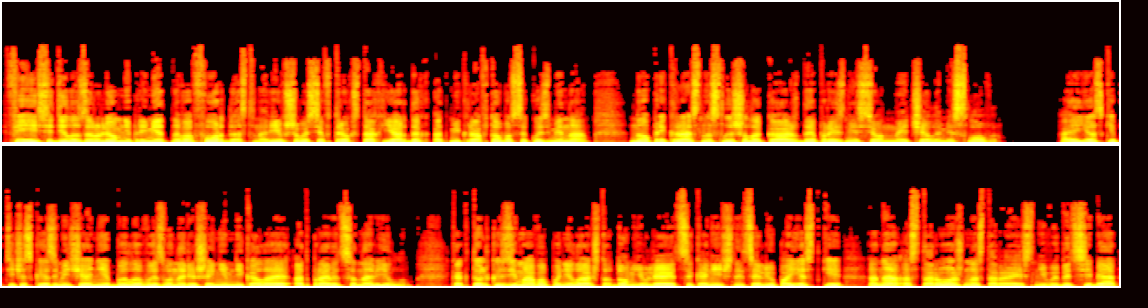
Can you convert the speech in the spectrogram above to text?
Фея сидела за рулем неприметного Форда, остановившегося в трехстах ярдах от микроавтобуса Кузьмина, но прекрасно слышала каждое произнесенное челами слово. А ее скептическое замечание было вызвано решением Николая отправиться на виллу. Как только Зимава поняла, что дом является конечной целью поездки, она осторожно, стараясь не выдать себя,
